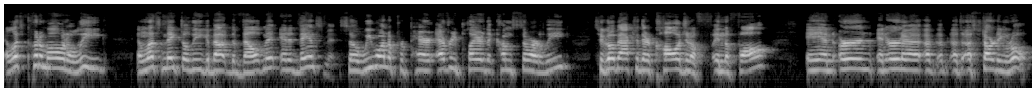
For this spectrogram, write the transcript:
and let's put them all in a league and let's make the league about development and advancement. So we want to prepare every player that comes through our league to go back to their college in, a, in the fall and earn and earn a, a, a starting role.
